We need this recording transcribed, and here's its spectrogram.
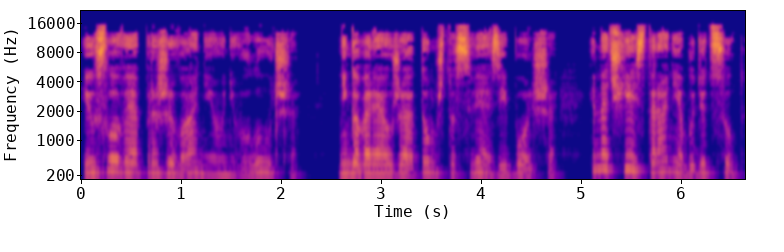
и условия проживания у него лучше, не говоря уже о том, что связей больше, и на чьей стороне будет суд.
